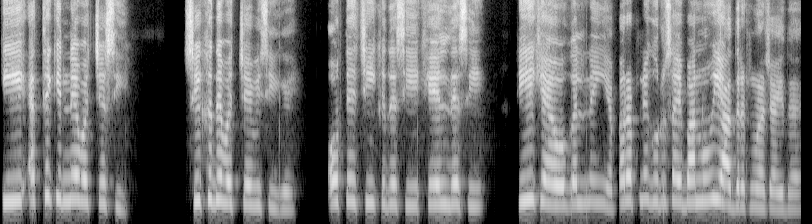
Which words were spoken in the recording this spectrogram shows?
ਕਿ ਇੱਥੇ ਕਿੰਨੇ ਬੱਚੇ ਸੀ। ਸਿੱਖ ਦੇ ਬੱਚੇ ਵੀ ਸੀਗੇ। ਉਹ ਤੇ ਚੀਕਦੇ ਸੀ, ਖੇਲਦੇ ਸੀ। ਠੀਕ ਹੈ ਉਹ ਗੱਲ ਨਹੀਂ ਹੈ ਪਰ ਆਪਣੇ ਗੁਰੂ ਸਾਹਿਬਾਨ ਨੂੰ ਵੀ ਯਾਦ ਰੱਖਣਾ ਚਾਹੀਦਾ ਹੈ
